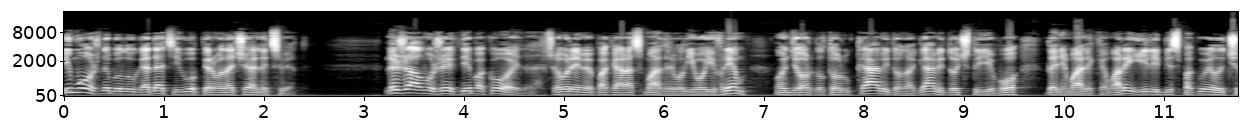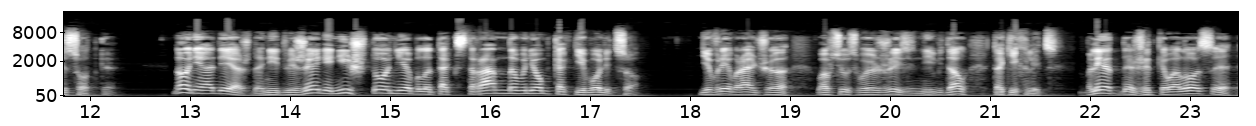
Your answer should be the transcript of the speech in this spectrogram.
и можно было угадать его первоначальный цвет. Лежал мужик непокойно. Все время, пока рассматривал его Ефрем, он дергал то руками, то ногами, точно его донимали комары или беспокоила чесотка. Но ни одежда, ни движение, ничто не было так странно в нем, как его лицо. Ефрем раньше во всю свою жизнь не видал таких лиц. Бледное, жидковолосое,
